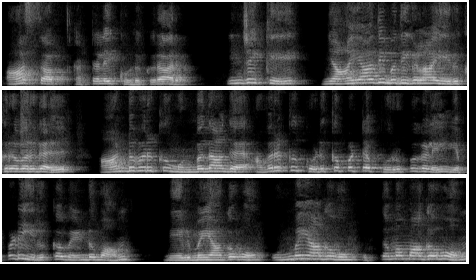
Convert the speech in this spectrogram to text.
ஆசாப் கட்டளை கொடுக்கிறார். இன்றைக்கு நியாயாதிபதிகளாய் இருக்கிறவர்கள் ஆண்டவருக்கு முன்பதாக அவருக்கு கொடுக்கப்பட்ட பொறுப்புகளில் எப்படி இருக்க வேண்டுமாம்? நேர்மையாகவும் உண்மையாகவும் உத்தமமாகவும்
